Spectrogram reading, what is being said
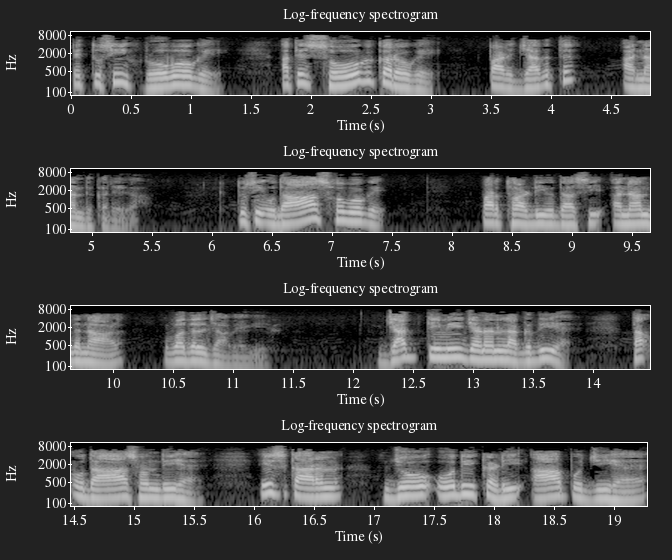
ਕਿ ਤੁਸੀਂ ਰੋਵੋਗੇ ਅਤੇ ਸੋਗ ਕਰੋਗੇ, ਪਰ ਜਗਤ ਆਨੰਦ ਕਰੇਗਾ। ਤੁਸੀਂ ਉਦਾਸ ਹੋਵੋਗੇ, ਪਰ ਤੁਹਾਡੀ ਉਦਾਸੀ ਆਨੰਦ ਨਾਲ ਬਦਲ ਜਾਵੇਗੀ। ਜਦ ਤੀਵੀਂ ਜਣਨ ਲੱਗਦੀ ਹੈ, ਤਾਂ ਉਦਾਸ ਹੁੰਦੀ ਹੈ। ਇਸ ਕਾਰਨ ਜੋ ਉਹਦੀ ਘੜੀ ਆ ਪੁੱਜੀ ਹੈ,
